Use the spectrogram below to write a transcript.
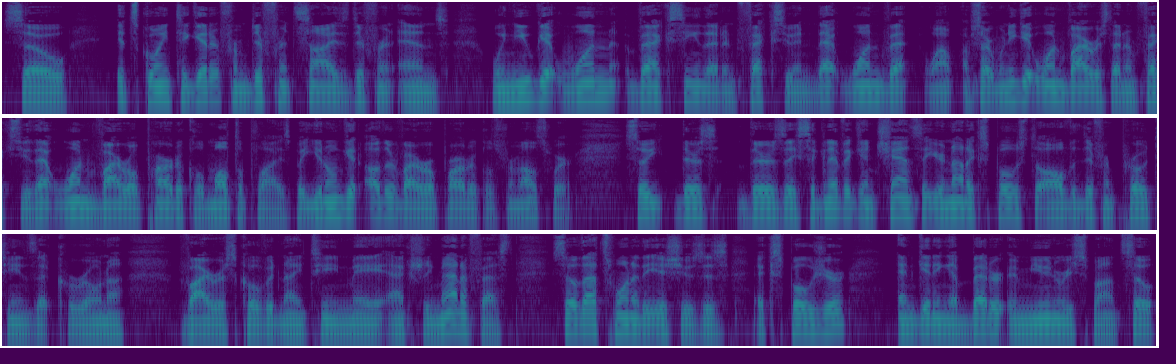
so it's going to get it from different sides, different ends. When you get one vaccine that infects you, and that one, va- well, I'm sorry, when you get one virus that infects you, that one viral particle multiplies, but you don't get other viral particles from elsewhere. So there's there's a significant chance that you're not exposed to all the different proteins that corona virus COVID-19 may actually manifest. So that's one of the issues is exposure and getting a better immune response. So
